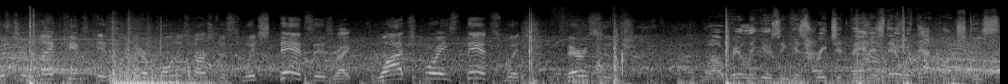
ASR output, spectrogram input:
with your leg kicks is when your opponent starts to switch stances. Right. Watch for a stance switch very soon. Well, really using his reach advantage there with that punch, DC.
